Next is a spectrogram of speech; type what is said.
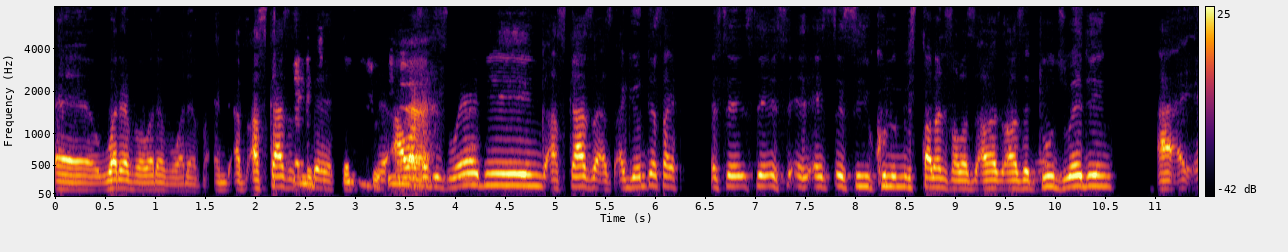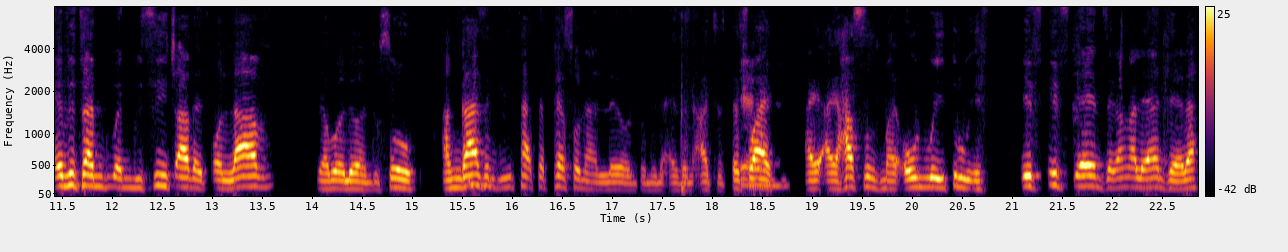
uh whatever whatever whatever and I've Askaza And I was at his wedding, Askaza, isicabanisi. I was, I was, I was at dude's wedding. I, every time when we see each other, it's all love. Yabo leyo nto. So angikaze ngiyithathe personal leyo nto mina as an artist. That's Yeah. why I, I hustled my own way through. If if if yenzeka ngaleya ndlela,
